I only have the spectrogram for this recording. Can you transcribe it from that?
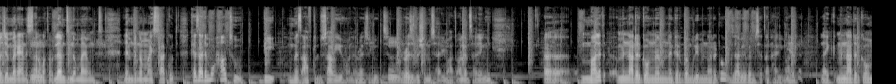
መጀመሪያ ያነሳ ነው Mm. ማለት ነው። ለምንድን ነው የማይሆኑት? ለምንድን ነው የማይሳኩት? ከዛ ደግሞ how to be መጽሐፍ ቅዱሳዊ የሆነ. resolution ምሰሪ ማለት ነው ለምሳሌ እኔ ማለት የምናደርገውን ነገር በሙሉ የምናደርገው እግዚአብሔር በሚሰጠን. አይደለ? like የምናደርገውን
